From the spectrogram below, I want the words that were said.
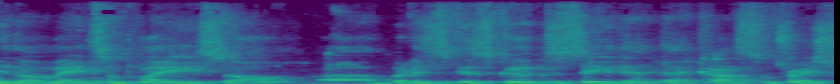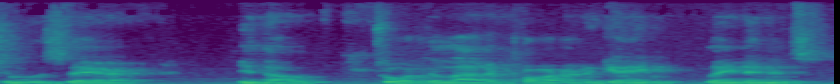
you know, made some plays. So, uh, but it's, it's good to see that that concentration was there, you know, toward the latter part of the game, late innings.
